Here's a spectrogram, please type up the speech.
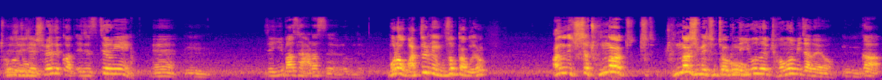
저도 이제 좀 이제 쉬어야 될 것 같아. 이제 스테 형이 예 음, 이제 이 맛을 알았어요, 여러분들. 뭐라고 맛들면 무섭다고요? 아니 근데 진짜 존나 진- 존나 심해 진짜로. 근데 이거는 경험이잖아요. 음. 그러니까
